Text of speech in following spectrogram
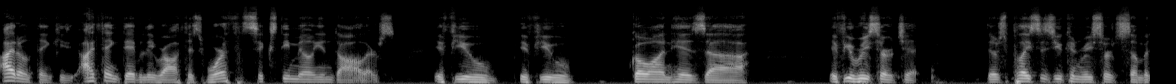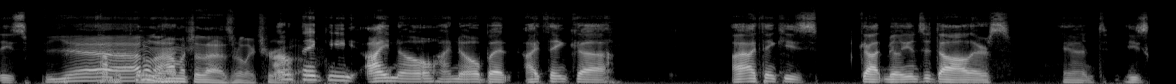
I don't think he I think David Lee Roth is worth sixty million dollars if you if you go on his uh if you research it. There's places you can research somebody's yeah, I don't know how much of that is really true. I don't though. think he. I know, I know, but I think. uh I I think he's got millions of dollars, and he's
